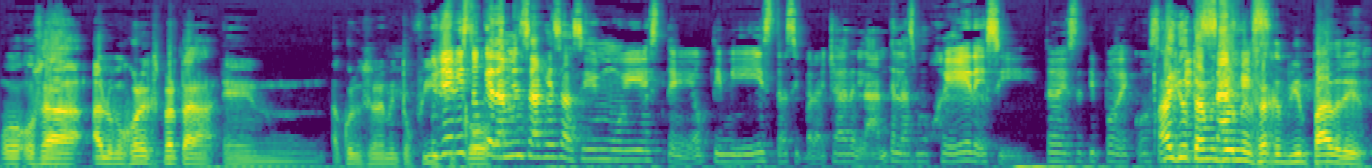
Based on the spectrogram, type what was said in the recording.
O, o sea, a lo mejor experta en acondicionamiento físico. Pues yo he visto que da mensajes así muy este optimistas y para echar adelante las mujeres y todo ese tipo de cosas. Ah, yo mensajes. también doy mensajes bien padres.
